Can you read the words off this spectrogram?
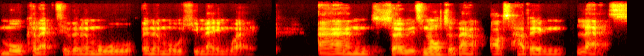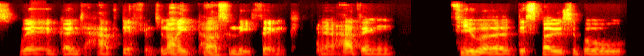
more collective in a more in a more humane way. And so it's not about us having less we're going to have different. And i personally think you know having fewer disposable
